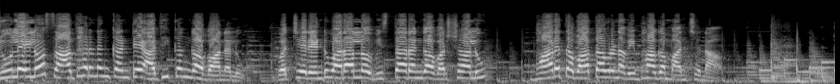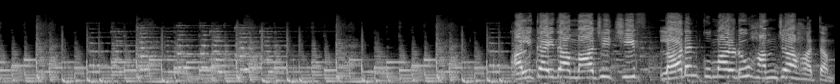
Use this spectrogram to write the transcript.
జూలైలో సాధారణం కంటే అధికంగా వానలు. వచ్చే రెండు వారాల్లో విస్తారంగా వర్షాలు భారత వాతావరణ విభాగం అంచనా. అల్ ఖైదా మాజీ చీఫ్ లాడన్ కుమారుడు హంజా హతం.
